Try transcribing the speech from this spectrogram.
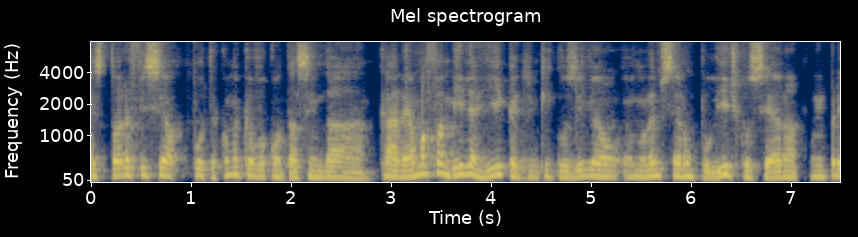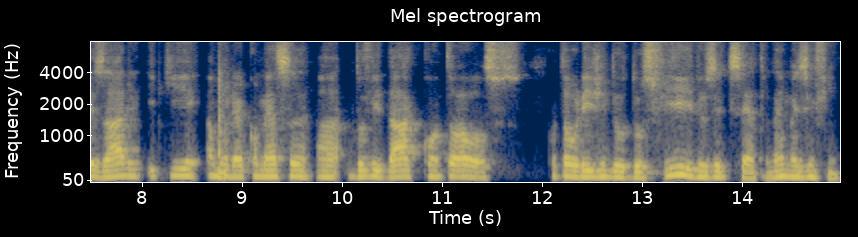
a, história oficial, puta, como é que eu vou contar sem dar. Cara, é uma família rica, de, que inclusive eu, eu não lembro se era um político ou se era um empresário, e que a mulher começa a duvidar quanto aos quanto à origem do, dos filhos, etc. Né? Mas enfim,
